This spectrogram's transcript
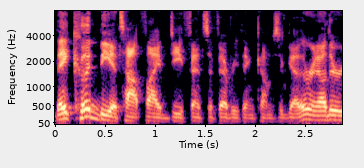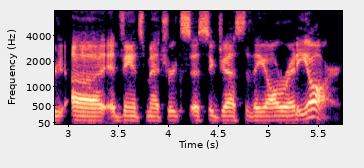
They could be a top five defense if everything comes together and other uh, advanced metrics uh, suggest that they already are.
